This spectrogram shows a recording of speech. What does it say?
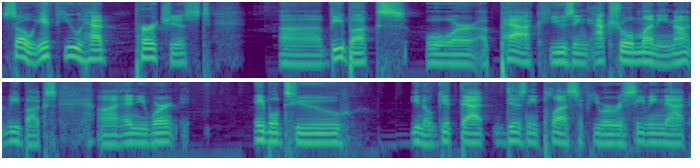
So if you had purchased uh, v bucks or a pack using actual money not v bucks uh, and you weren't able to you know get that disney plus if you were receiving that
